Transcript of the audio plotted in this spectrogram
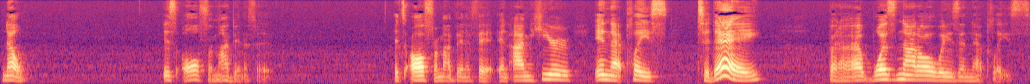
No, it's all for my benefit. It's all for my benefit. And I'm here in that place today, but I was not always in that place.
